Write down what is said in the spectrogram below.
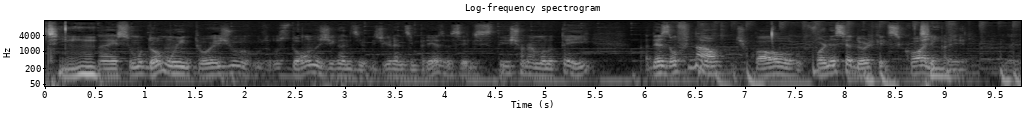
Sim. Né? Isso mudou muito. Hoje os donos de grandes, de grandes empresas, eles deixam na mão do TI a decisão final de qual fornecedor que ele escolhe Sim. para ele. Né?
